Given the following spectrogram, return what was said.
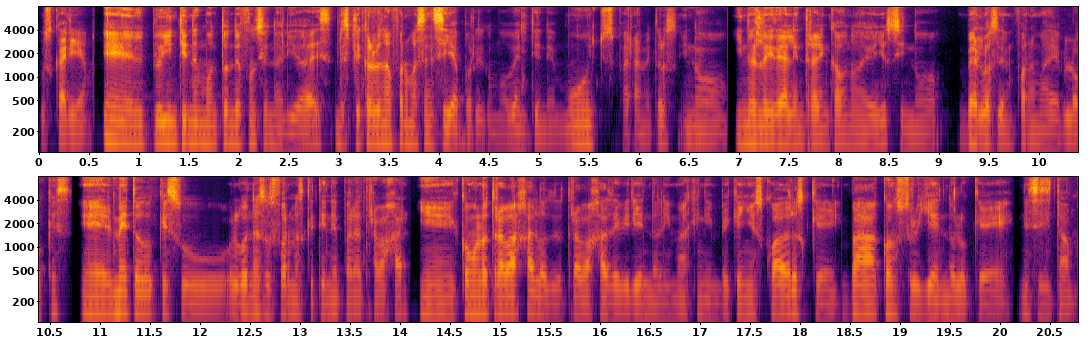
buscaríamos. El plugin tiene un montón de funcionalidades. De explicarlo de una forma sencilla, porque como ven tiene muchos parámetros y no, y no es lo ideal entrar en cada uno de ellos, sino verlos en forma de bloques. El método, que su, alguna de sus formas que tiene para trabajar. Y cómo lo trabaja, lo trabaja dividiendo la imagen en pequeños cuadros que va construyendo lo que necesitamos.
